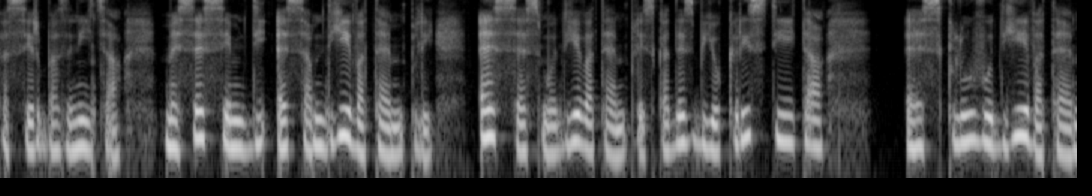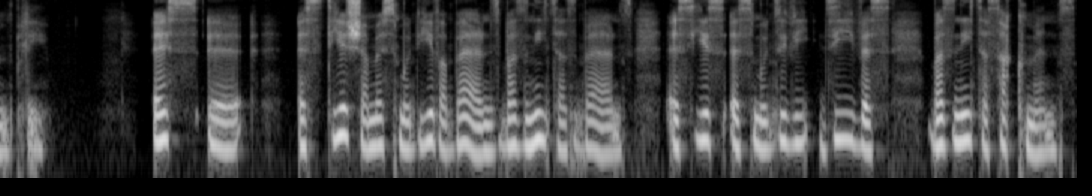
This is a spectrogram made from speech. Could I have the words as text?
kas ir baznīcā. Mēs esim, di esam Dieva templi. Es esmu Dieva templis. Kad es biju kristītā, es kļuvu Dieva templi. Es, eh, es tiešām esmu Dieva bērns, baznīcas bērns. Es esmu dzīvi, dzīves baznīcas akmens.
